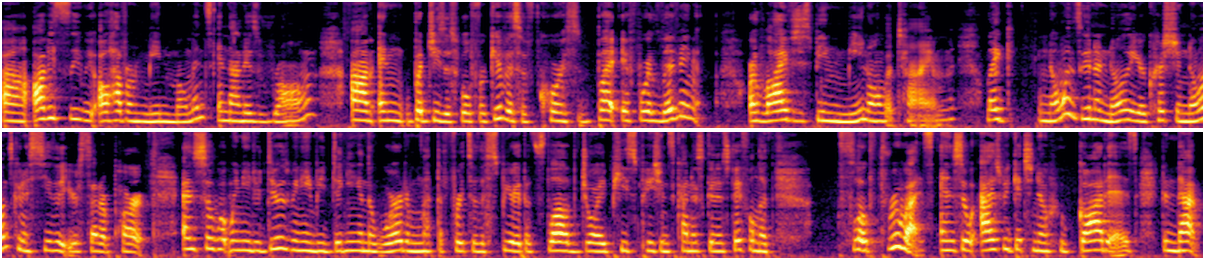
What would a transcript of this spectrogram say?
uh, obviously we all have our mean moments and that is wrong. Um, and but Jesus will forgive us, of course. But if we're living our lives just being mean all the time, like no one's going to know that you're Christian. No one's going to see that you're set apart. And so, what we need to do is we need to be digging in the Word and let the fruits of the Spirit that's love, joy, peace, patience, kindness, goodness, faithfulness flow through us. And so as we get to know who God is, then that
